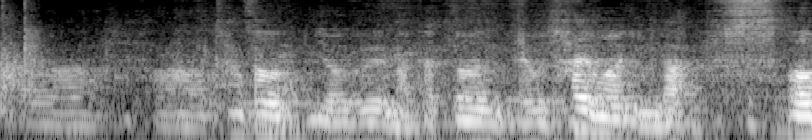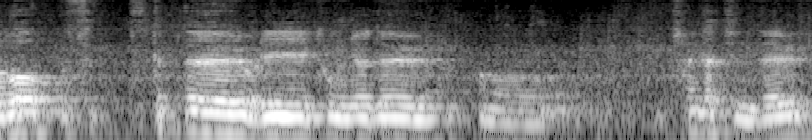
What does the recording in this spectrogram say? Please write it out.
아, 아, 창섭 역을 맡았던 배우 차용환입니다. 어, 뭐 스태프들 우리 동료들 어, 창작진들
